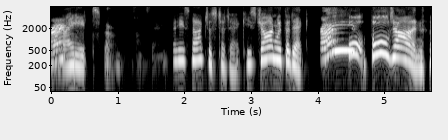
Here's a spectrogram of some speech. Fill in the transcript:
Right? Right. So, that's what I'm saying. But he's not just a dick. He's John with a dick. Right? Full, full John.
